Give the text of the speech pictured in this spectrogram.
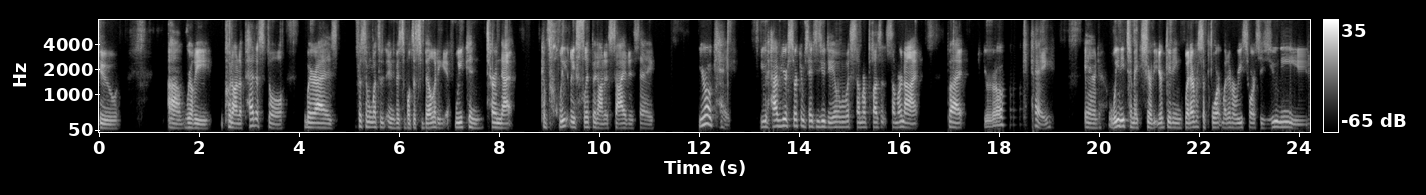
to um, really put on a pedestal. Whereas for someone with an invisible disability if we can turn that completely flip it on its side and say you're okay. You have your circumstances you deal with some are pleasant some are not but you're okay and we need to make sure that you're getting whatever support, whatever resources you need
